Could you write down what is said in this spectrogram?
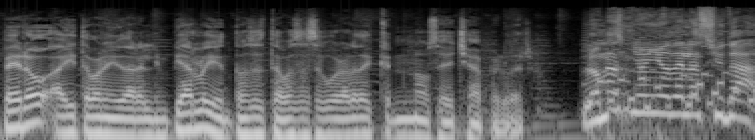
pero ahí te van a ayudar a limpiarlo y entonces te vas a asegurar de que no se eche a perder. Lo más ñoño de la ciudad.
